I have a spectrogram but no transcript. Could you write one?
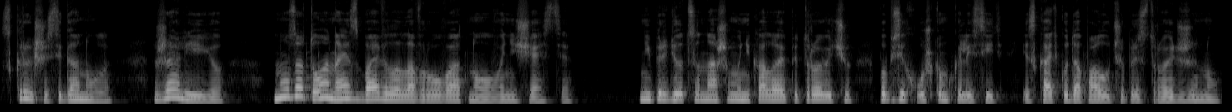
с крыши сиганула. Жаль ее, но зато она избавила Лаврова от нового несчастья. Не придется нашему Николаю Петровичу по психушкам колесить, искать, куда получше пристроить жену.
